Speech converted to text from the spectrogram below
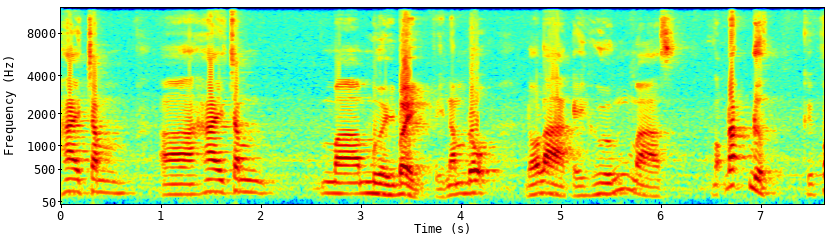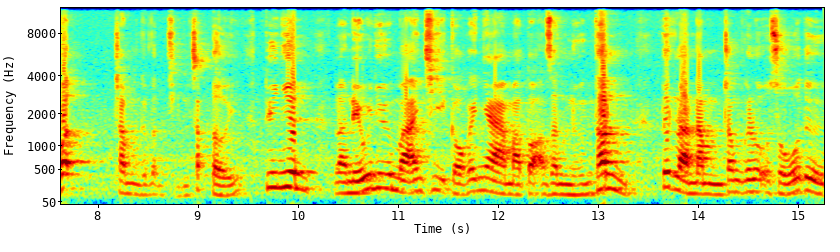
200 uh, 217,5 độ đó là cái hướng mà nó đắc được cái vận trong cái vận chính sắp tới. Tuy nhiên là nếu như mà anh chị có cái nhà mà tọa dần hướng thân tức là nằm trong cái độ số từ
